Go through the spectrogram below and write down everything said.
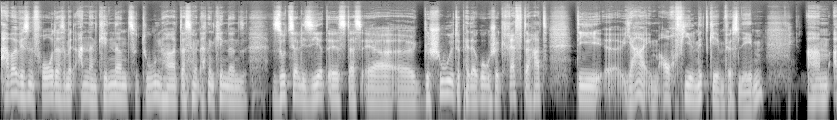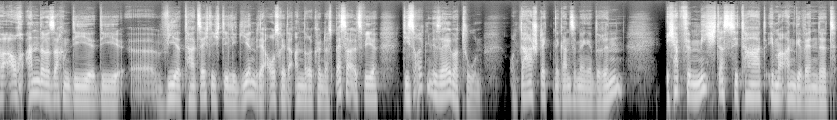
Aber wir sind froh, dass er mit anderen Kindern zu tun hat, dass er mit anderen Kindern sozialisiert ist, dass er äh, geschulte pädagogische Kräfte hat, die äh, ja ihm auch viel mitgeben fürs Leben. Ähm, aber auch andere Sachen, die, die äh, wir tatsächlich delegieren mit der Ausrede, andere können das besser als wir, die sollten wir selber tun. Und da steckt eine ganze Menge drin. Ich habe für mich das Zitat immer angewendet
